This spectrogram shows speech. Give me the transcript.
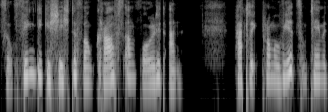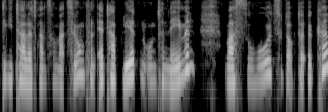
So fing die Geschichte von Crafts Unfolded an. Patrick promoviert zum Thema digitale Transformation von etablierten Unternehmen, was sowohl zu Dr. Oetker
